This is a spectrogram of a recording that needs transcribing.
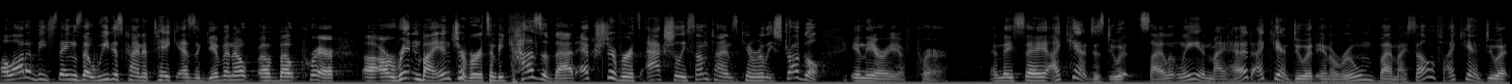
A lot of these things that we just kind of take as a given out about prayer uh, are written by introverts. And because of that, extroverts actually sometimes can really struggle in the area of prayer and they say, I can't just do it silently in my head. I can't do it in a room by myself. I can't do it,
